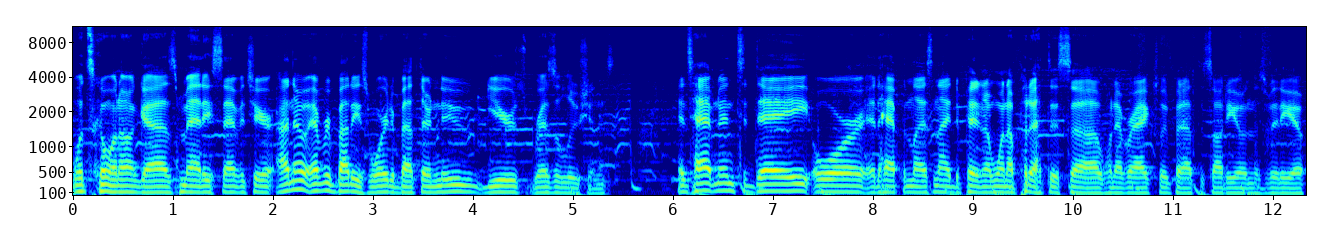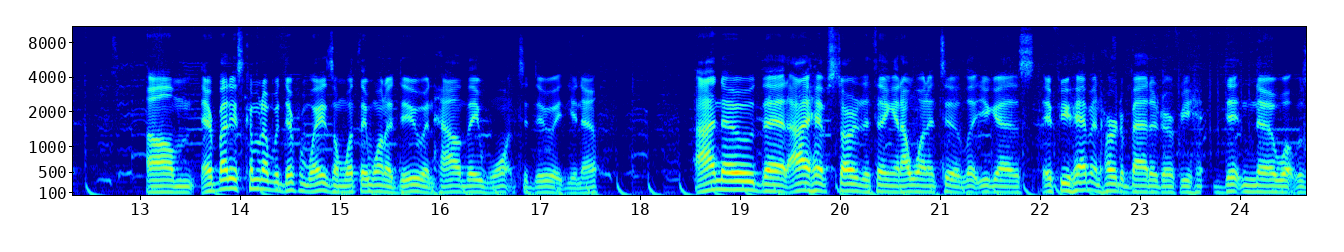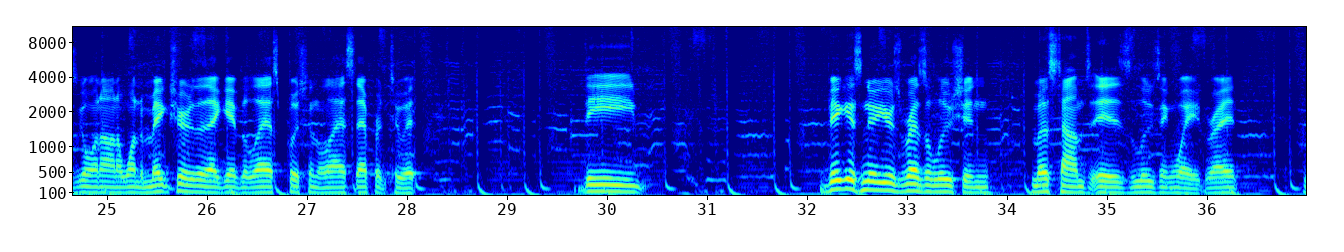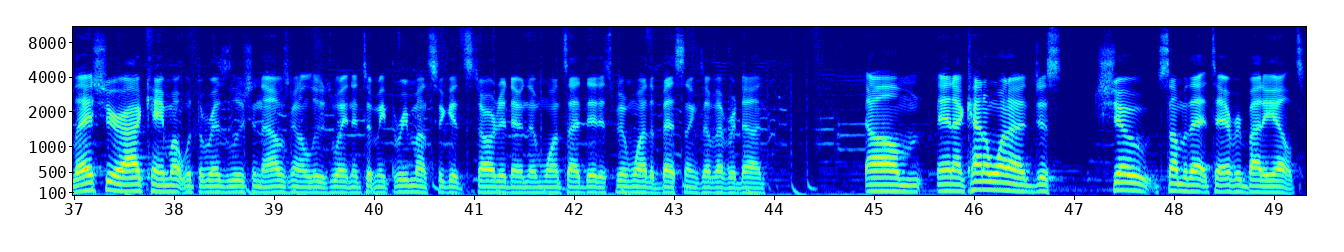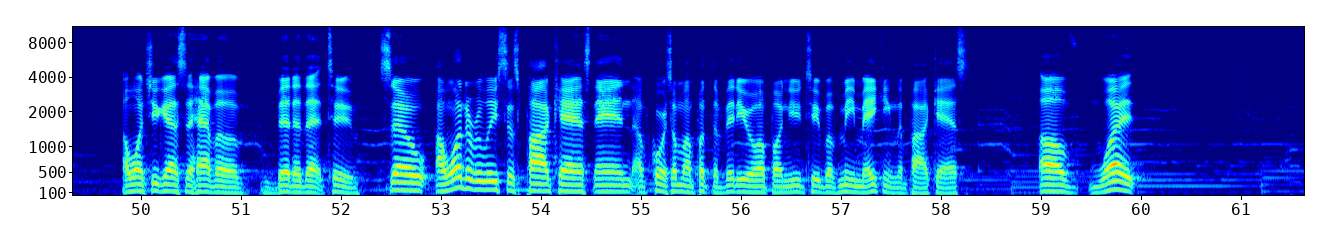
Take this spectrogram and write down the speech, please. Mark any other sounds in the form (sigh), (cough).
What's going on, guys? Matty Savage here. I know everybody's worried about their New Year's resolutions. It's happening today, or it happened last night, depending on when I put out this, uh, whenever I actually put out this audio in this video. Um, everybody's coming up with different ways on what they want to do and how they want to do it, you know? I know that I have started a thing and I wanted to let you guys, if you haven't heard about it or if you didn't know what was going on, I wanted to make sure that I gave the last push and the last effort to it the biggest New Year's resolution most times is losing weight, right? Last year I came up with the resolution that I was going to lose weight and it took me three months to get started and then once I did it's been one of the best things I've ever done. Um, and I kind of want to just show some of that to everybody else. I want you guys to have a bit of that too. So I wanted to release this podcast and of course I'm going to put the video up on YouTube of me making the podcast of what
